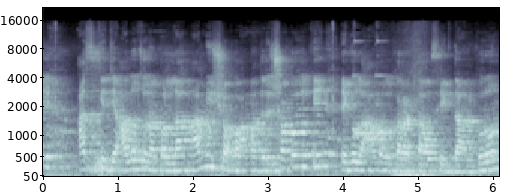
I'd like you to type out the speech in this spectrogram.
আজকে যে আলোচনা করলাম, আমি সহ আমাদের সকলকে এগুলো আমল করার তৌফিক দান করুন।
